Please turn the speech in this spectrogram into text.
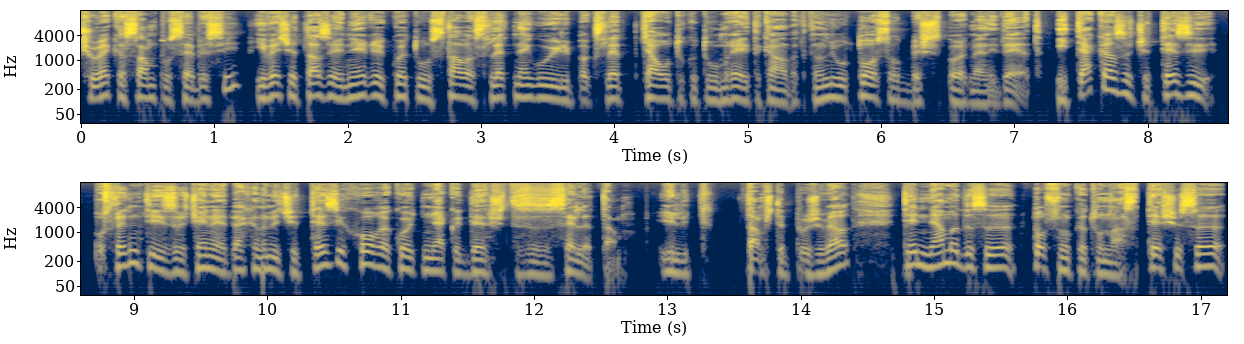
човека сам по себе си и вече тази енергия, която остава след него или пък след тялото, като умре и така нататък. Нали? От този сорт беше според мен идеята. И тя каза, че тези последните изречения бяха, нали, че тези хора, които някой ден ще се заселят там, или там ще преживяват, те няма да са точно като нас. Те ще са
